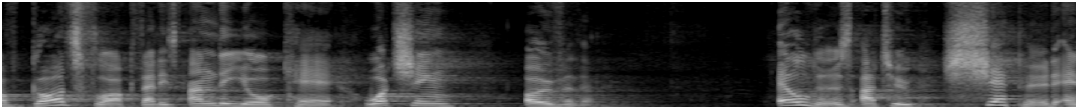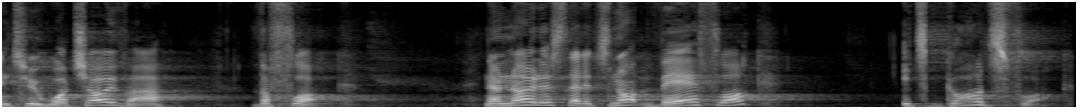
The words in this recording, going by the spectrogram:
of God's flock that is under your care, watching over them. Elders are to shepherd and to watch over the flock. Now, notice that it's not their flock, it's God's flock.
